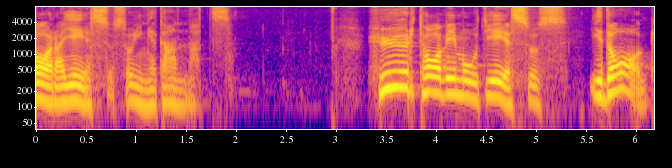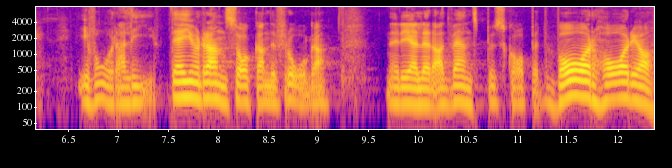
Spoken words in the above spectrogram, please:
bara Jesus och inget annat. Hur tar vi emot Jesus idag? i våra liv? Det är ju en rannsakande fråga när det gäller adventsbudskapet. Var har jag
